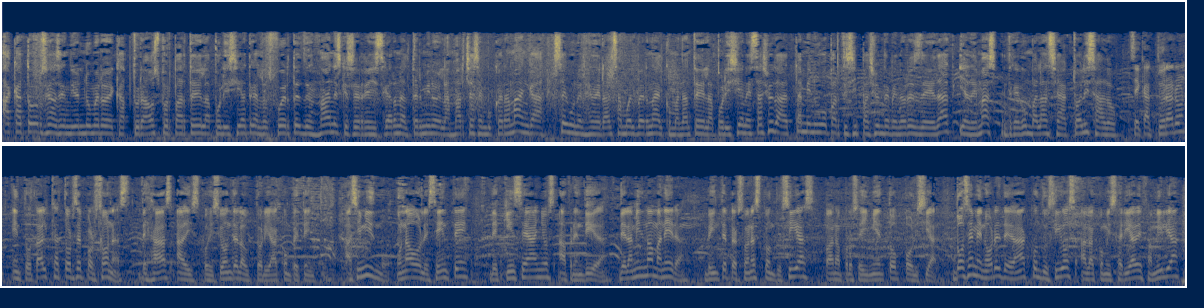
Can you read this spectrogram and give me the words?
A 14 ascendió el número de capturados por parte de la policía tras los fuertes desmanes que se registraron al término de las marchas en Bucaramanga. Según el general Samuel Bernal, comandante de la policía en esta ciudad, también hubo participación de menores de edad y además entregó un balance actualizado. Se capturaron en total 14 personas dejadas a disposición de la autoridad competente. Asimismo, una adolescente de 15 años aprendida. De la misma manera, 20 personas conducidas para procedimiento policial. 12 menores de edad conducidos a la comisaría de familia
